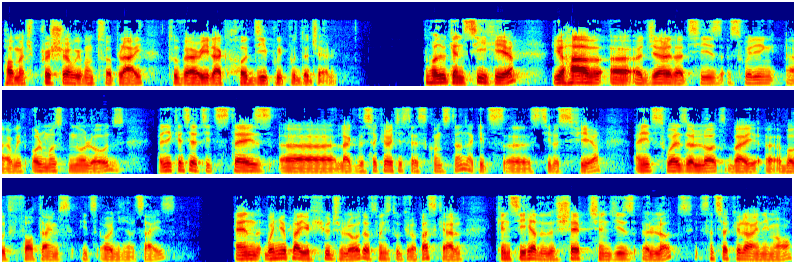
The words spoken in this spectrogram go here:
how much pressure we want to apply to vary like how deep we put the gel. What you can see here, you have uh, a gel that is swelling uh, with almost no loads. And you can see that it stays, uh, like the sphericity stays constant, like it's uh, still a sphere, and it swells a lot by uh, about four times its original size. And when you apply a huge load of 22 kilopascal, you can see here that the shape changes a lot. It's not circular anymore,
